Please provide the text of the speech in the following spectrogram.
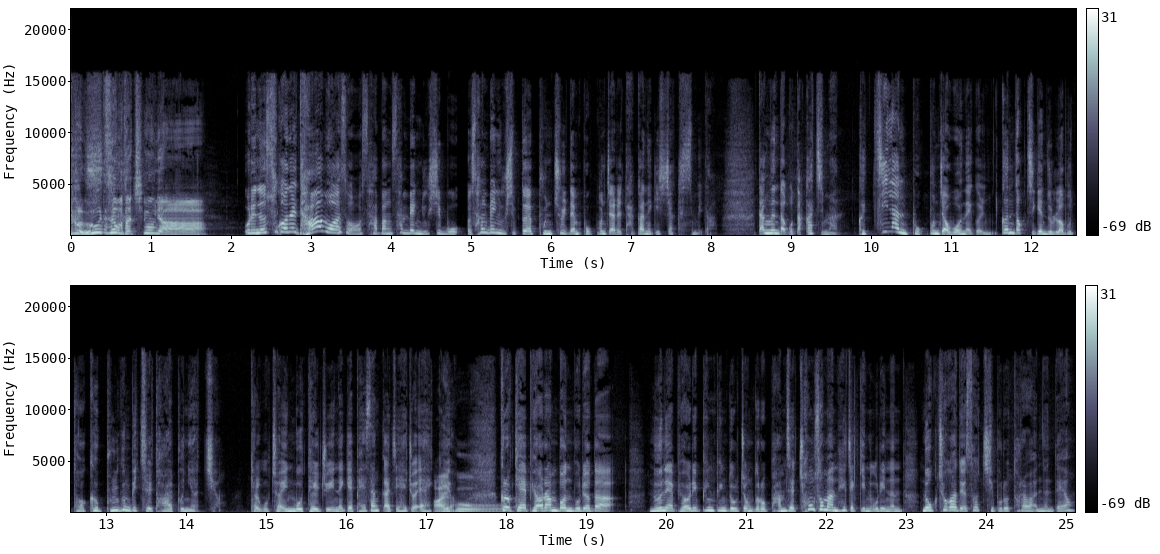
이걸 어디서부터 치우냐? 우리는 수건을 다 모아서 사방 365, 360도에 분출된 복분자를 닦아내기 시작했습니다. 닦는다고 닦았지만 그 진한 복분자 원액은 끈덕지게 눌러붙어 그 붉은 빛을 더할 뿐이었죠. 결국 저인 모텔 주인에게 배상까지 해줘야 했고요. 아이고. 그렇게 별 한 번 보려다 눈에 별이 핑핑 돌 정도로 밤새 청소만 해제낀 우리는 녹초가 돼서 집으로 돌아왔는데요.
